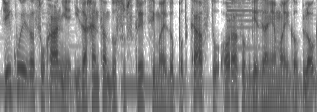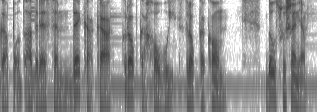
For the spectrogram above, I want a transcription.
Dziękuję za słuchanie i zachęcam do subskrypcji mojego podcastu oraz odwiedzenia mojego bloga pod adresem dkk.hobweek.com. Do usłyszenia.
